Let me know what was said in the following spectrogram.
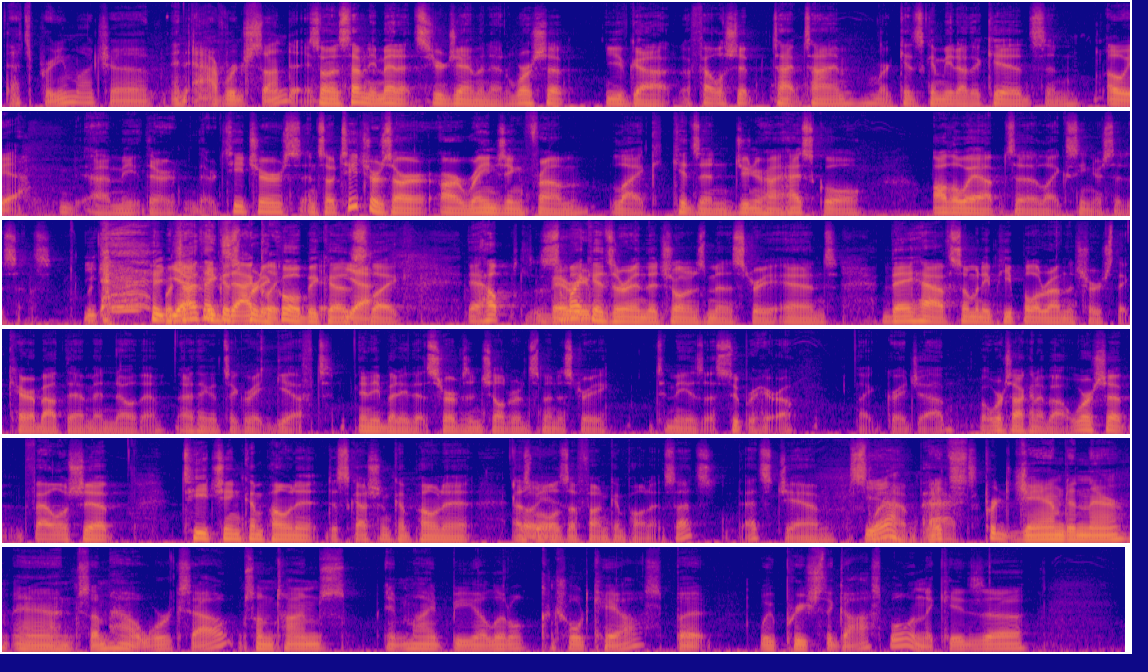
that's pretty much a, an average Sunday. So in 70 minutes, you're jamming in worship. You've got a fellowship type time where kids can meet other kids and oh, yeah. uh, meet their their teachers. And so teachers are are ranging from like kids in junior high, high school, all the way up to like senior citizens, which, which Yeah, I think is pretty cool because Yeah. like it helps. So my kids are in the children's ministry, and they have so many people around the church that care about them and know them. I think it's a great gift. Anybody that serves in children's ministry to me is a superhero. Like great job. But we're talking about worship, fellowship, teaching component, discussion component, as Oh, well yeah. as a fun component. So that's that's jam yeah, slam it's pretty jammed in there, and somehow it works out. Sometimes it might be a little controlled chaos, but we preach the gospel, and the kids uh,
